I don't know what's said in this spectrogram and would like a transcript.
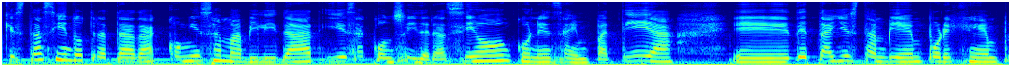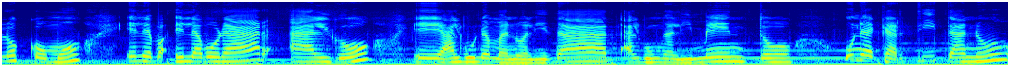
que está siendo tratada con esa amabilidad y esa consideración, con esa empatía. Eh, detalles también, por ejemplo, como elaborar algo, eh, alguna manualidad, algún alimento, una cartita, ¿no?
